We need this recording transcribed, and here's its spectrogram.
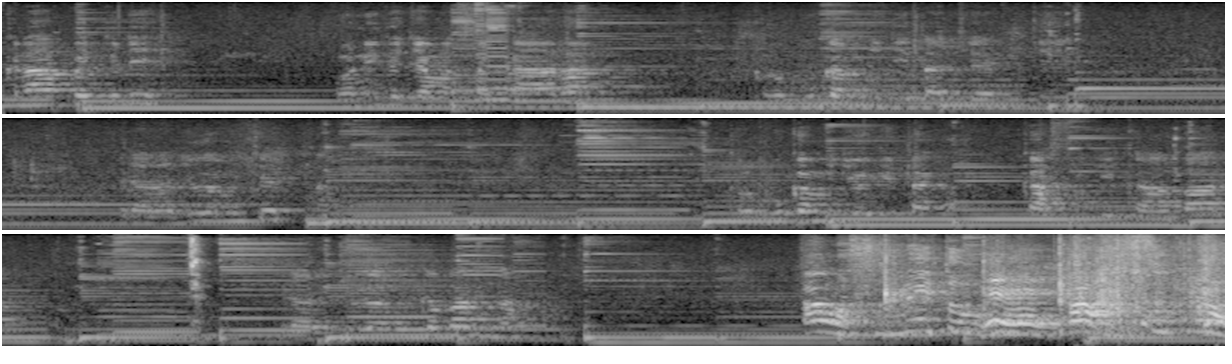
Kenapa itu deh? Wanita zaman sekarang kalau bukan kita chatty tidak ada juga mencetna. Kalau bukan juga kita kasih di kabar tidak ada juga kabar nah. Awas itu, awas itu.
